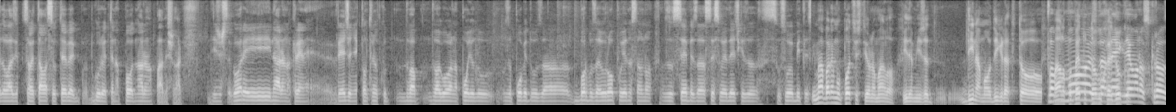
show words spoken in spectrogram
dolazi, zaletava se u tebe, guruje te na pod, naravno padneš onak dižeš se gore i naravno krene vrijeđanje. U tom trenutku dva, dva gola na poljudu za pobjedu, za borbu za Europu, jednostavno za sebe, za sve svoje dečke, za u svoju obitelj. Ima barem u podsvijesti ono malo, idem i za Dinamo odigrat to, Pa malo podmetnut nogu možda negdje Hajduku. ono skroz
